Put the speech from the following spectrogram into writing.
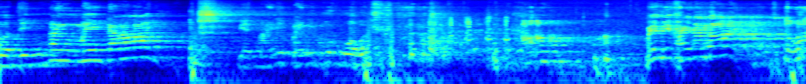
ตัวจริงนั่งไม่ได้ เปลี่ยนไม้นี่ไม้นี่พูดวัวเวะเอาเอาไม่มีใครนั่งได้ แต่ว่า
